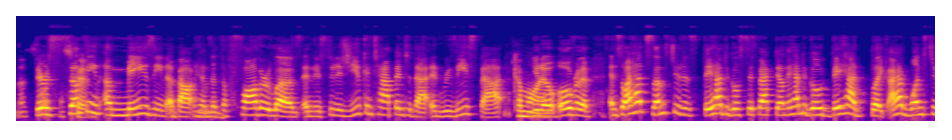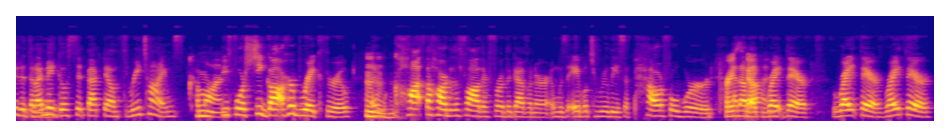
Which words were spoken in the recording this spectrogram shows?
That's There's that's good. something amazing about him Mm. that the Father loves, and as soon as you can tap into that and release that, Come on, you know, over them. And so I had some students; they had to go sit back down. They had to go. They had like I had one student that I Mm. made go sit back down three times Come on. before she got her breakthrough and Mm-hmm. caught the heart of the Father for the governor and was able to release a powerful word. Praise and I'm God. like, right there, right there, right there.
